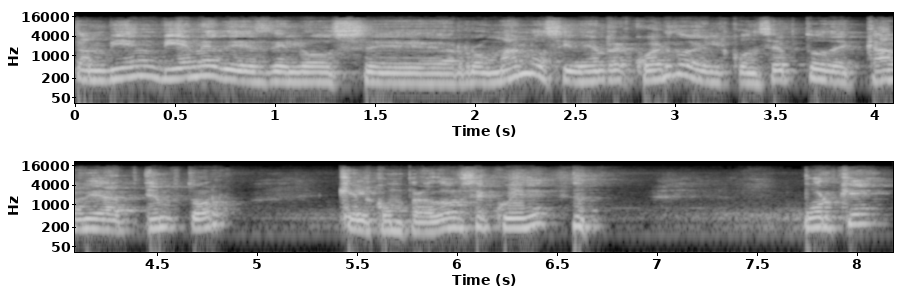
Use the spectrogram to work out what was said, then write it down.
también viene desde los eh, romanos, si bien recuerdo, el concepto de caveat emptor, que el comprador se cuide, porque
